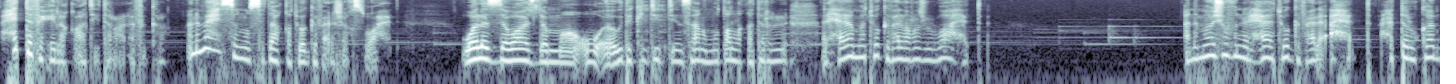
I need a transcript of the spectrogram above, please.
حتى في علاقاتي ترى على فكرة. أنا ما أحس إنه الصداقة توقف على شخص واحد. ولا الزواج لما وإذا كنت أنت إنسانة مطلقة ترى الحياة ما توقف على رجل واحد. أنا ما أشوف إن الحياة توقف على أحد. حتى لو كان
